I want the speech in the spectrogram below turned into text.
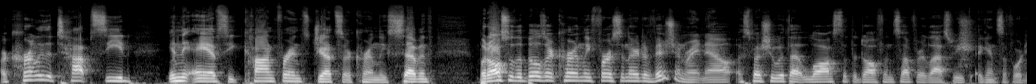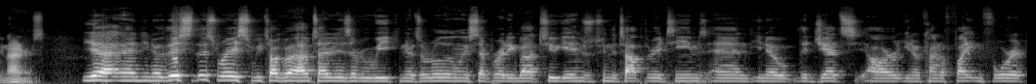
are currently the top seed In the AFC conference, Jets are currently seventh, but also the Bills are currently first in their division right now, especially with that loss that the Dolphins suffered last week against the 49ers. Yeah, and you know this this race we talk about how tight it is every week. You know it's really only separating about two games between the top three teams, and you know the Jets are you know kind of fighting for it.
